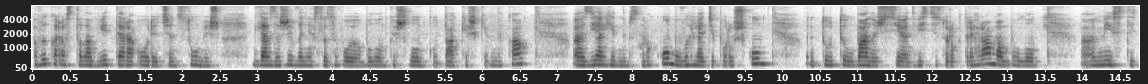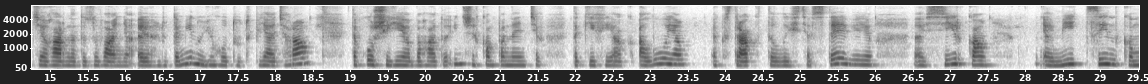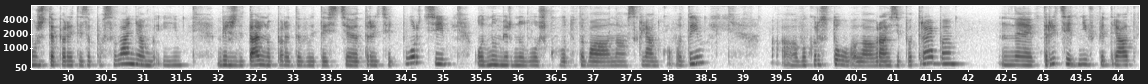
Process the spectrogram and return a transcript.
Використала від Terra Origin суміш для заживлення слизової оболонки шлунку та кишківника з ягідним смаком у вигляді порошку. Тут у баночці 243 грама було містить гарне дозування L-глютаміну, його тут 5 грам. Також є багато інших компонентів, таких як алоя, екстракт листя стевії, е, сірка, е, мідь, цинк. Можете перейти за посиланням і більш детально передивитись 30 порцій. Одну мірну ложку додавала на склянку води, використовувала в разі потреби не 30 днів підряд.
